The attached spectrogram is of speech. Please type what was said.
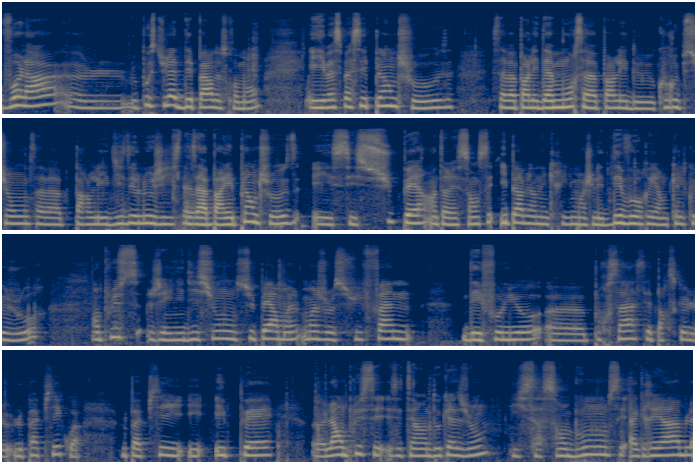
Voilà euh, le postulat de départ de ce roman. Et il va se passer plein de choses. Ça va parler d'amour, ça va parler de corruption, ça va parler d'idéologie, ça va parler plein de choses. Et c'est super intéressant, c'est hyper bien écrit. Moi, je l'ai dévoré en quelques jours. En plus, j'ai une édition super. Moi, je suis fan des folios euh, pour ça. C'est parce que le, papier, quoi. Le papier est épais. Euh, là, en plus, c'était un d'occasion. Et ça sent bon, c'est agréable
